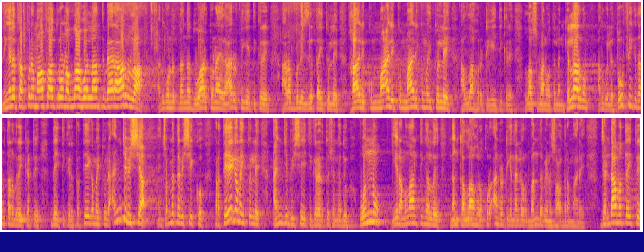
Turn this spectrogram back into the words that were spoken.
ನಿಂಗೆಲ್ಲ ತಪ್ಪುರ ಮಾಫ್ ಹಾಕ್ರೋಣ ಅಲ್ಲಾಹು ಅಲ್ಲ ಅಂತ ಬೇರೆ ಆರುಲ್ಲ അതുകൊണ്ട് തങ്ങ ദ്വാർക്കുനായത് ആരൊട്ടിಗೆ ಐತಿക്കರೆ അറബുൽ ರಬ್ಬುಲ್ ಇಜ್ಜತ್ മാലിക്കും മാലിക്കും ಮಾಲಿಕುಂ ಮಾಲಿಕುಂ ಐತುಲ್ಲೆ ಅಲ್ಲಾಹ್ അള്ളാഹു സുബാൻ വത്തൽ ഞങ്ങൾക്ക് എല്ലാവർക്കും അതുപോലെ തോഫീക്ക് തൻ അനുഗ്രഹിക്കട്ട് ദൈത്തിക്കർ പ്രത്യേകമായിത്തുല്ലേ അഞ്ച് വിഷയ ചൊമ്മത്തെ വിഷയക്കു പ്രത്യേകമായിത്തുല്ലേ അഞ്ച് വിഷയത്തിക്കർ എടുത്തു ചെന്നത്. ഒന്ന് ഈ റമദാൻ തിങ്കളിൽ ഞങ്ങൾക്ക് അള്ളാഹുറ ഖുർആൻ ഒട്ടിക്ക് നല്ലൊരു ബന്ധം വേണം സഹോദരന്മാരെ. രണ്ടാമത്തേത്ത്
